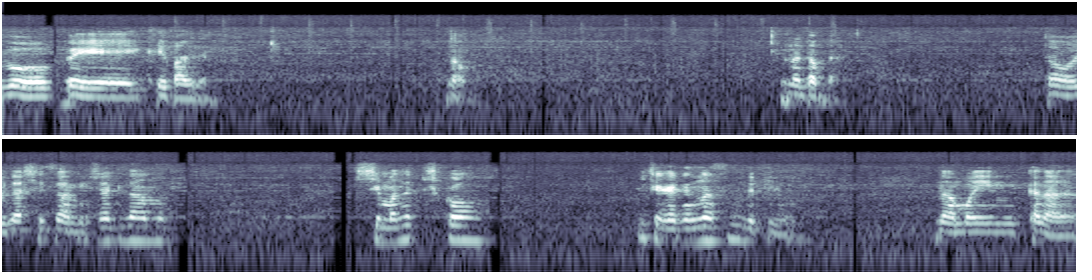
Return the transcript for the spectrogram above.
było wykrywalne. No. No dobra. To ja się z wami żegnam. Siemaneczko. I czekajcie na następny film. Na moim kanale.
